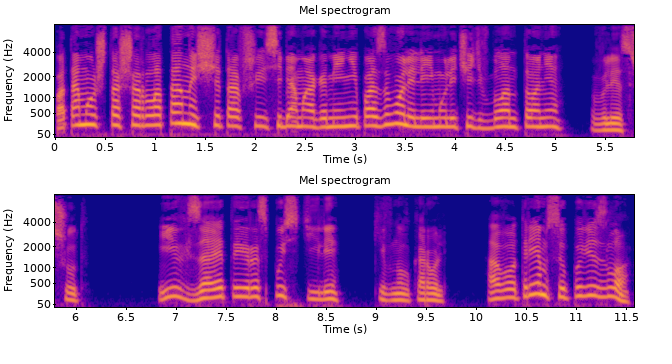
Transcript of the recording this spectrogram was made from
«Потому что шарлатаны, считавшие себя магами, не позволили ему лечить в Блантоне», — влез Шут. «Их за это и распустили», — кивнул король. «А вот Ремсу повезло.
